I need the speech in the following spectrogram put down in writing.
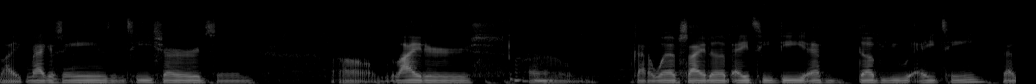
like magazines and T-shirts and um, lighters. Um, got a website up, ATDFW18. That,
